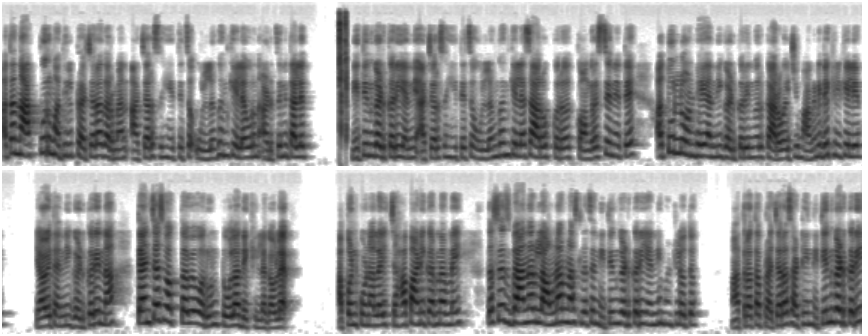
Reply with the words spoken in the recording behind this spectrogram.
आता नागपूरमधील प्रचारादरम्यान आचारसंहितेचं उल्लंघन केल्यावरून अडचणीत आलेत. नितीन गडकरी यांनी आचारसंहितेचं उल्लंघन केल्याचा आरोप करत काँग्रेसचे नेते अतुल लोंढे यांनी गडकरींवर कारवाईची मागणी देखील केली आहे. यावेळी त्यांनी गडकरींना त्यांच्याच वक्तव्यावरून टोला देखील लगावलाय. आपण कोणालाही चहा पाणी करणार नाही तसेच बॅनर लावणार नसल्याचं नितीन गडकरी यांनी म्हटलं होतं. मात्र आता प्रचारासाठी नितीन गडकरी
